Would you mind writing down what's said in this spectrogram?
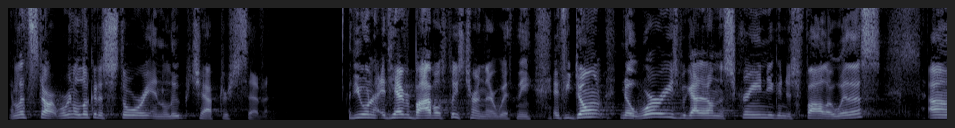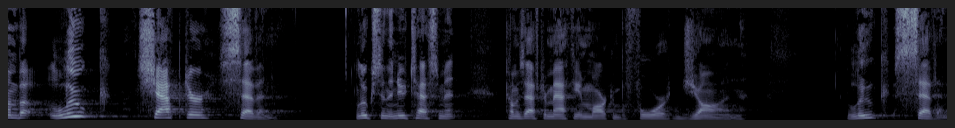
And let's start. We're going to look at a story in Luke chapter 7. If you, want if you have your Bibles, please turn there with me. If you don't, no worries. We got it on the screen. You can just follow with us. Um, but Luke chapter 7. Luke's in the New Testament, comes after Matthew and Mark and before John. Luke 7,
